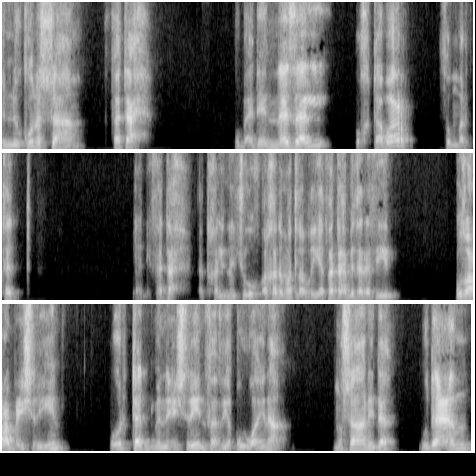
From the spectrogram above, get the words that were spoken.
أنه يكون السهم فتح وبعدين نزل واختبر ثم ارتد. يعني فتح خلينا نشوف الخدمات الأرضية فتح ب 30 وضرب 20 وارتد من 20 ففي قوة هنا مساندة ودعم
